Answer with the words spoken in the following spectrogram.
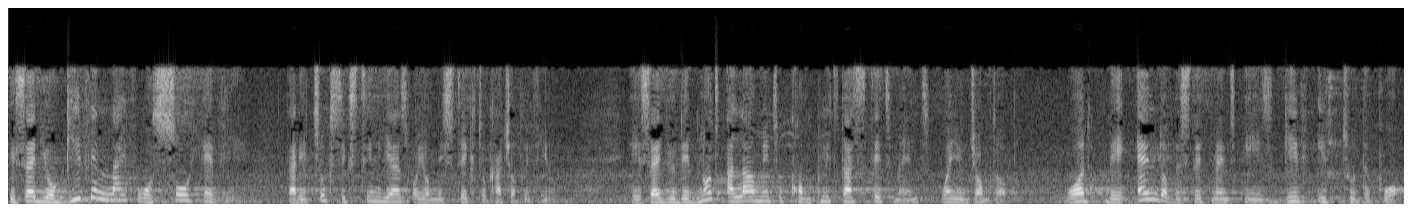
He said, Your giving life was so heavy that it took 16 years for your mistake to catch up with you. He said, You did not allow me to complete that statement when you jumped up. What the end of the statement is give it to the poor.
